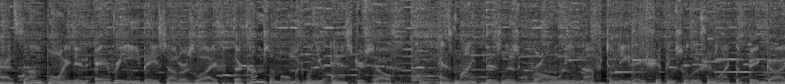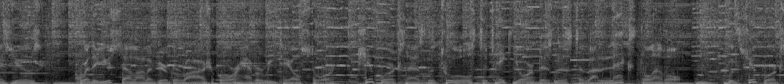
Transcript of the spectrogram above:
At some point in every eBay seller's life, there comes a moment when you ask yourself, has my business grown enough to need a shipping solution like the big guys use? Whether you sell out of your garage or have a retail store, ShipWorks has the tools to take your business to the next level. With ShipWorks,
